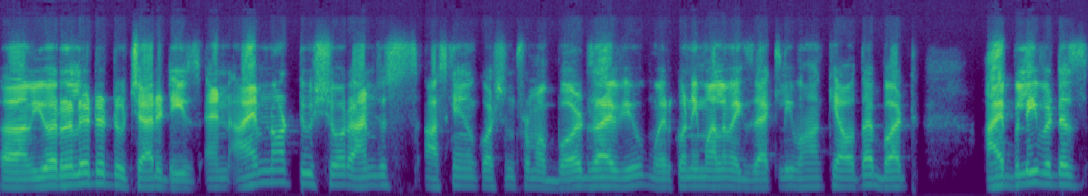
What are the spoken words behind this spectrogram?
Uh, you are related to charities and i'm not too sure. I'm just asking a question from a bird's eye view. mereko nahi exactly wahan kya hota but i believe it is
